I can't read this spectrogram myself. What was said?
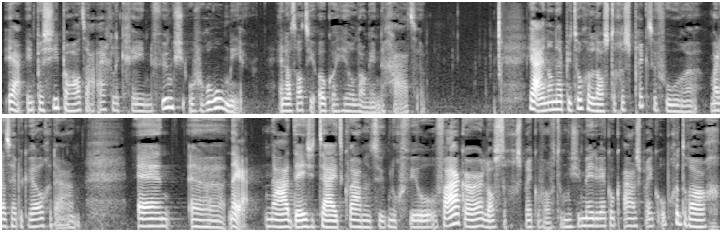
ja, in principe had hij eigenlijk geen functie of rol meer. En dat had hij ook al heel lang in de gaten. Ja, en dan heb je toch een lastig gesprek te voeren. Maar dat heb ik wel gedaan. En uh, nou ja, na deze tijd kwamen natuurlijk nog veel vaker lastige gesprekken. Of af en toe moest je medewerker ook aanspreken op gedrag.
